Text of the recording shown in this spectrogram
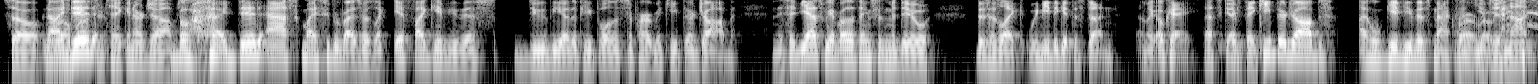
so The now i did are taking our jobs. but I did ask my supervisor, I was like, if I give you this, do the other people in this department keep their job? And they said, yes, we have other things for them to do. This is like, we need to get this done. I'm like, okay, That's good. if they keep their jobs, I will give you this macro. You wrote." did not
